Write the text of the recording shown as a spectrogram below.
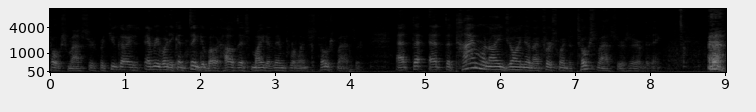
Toastmasters. But you guys, everybody can think about how this might have influenced Toastmasters. At the at the time when I joined and I first went to Toastmasters and everything,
